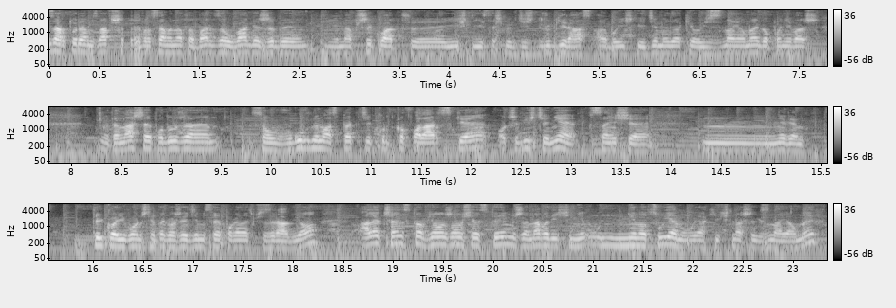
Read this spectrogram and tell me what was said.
z Arturem zawsze zwracamy na to bardzo uwagę, żeby na przykład e, jeśli jesteśmy gdzieś drugi raz, albo jeśli jedziemy do jakiegoś znajomego, ponieważ te nasze podróże są w głównym aspekcie krótkofalarskie, oczywiście nie w sensie, mm, nie wiem, tylko i wyłącznie tego, że jedziemy sobie pogadać przez radio, ale często wiążą się z tym, że nawet jeśli nie, nie nocujemy u jakichś naszych znajomych,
